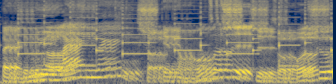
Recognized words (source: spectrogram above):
本节目由 Lightning Lightning 手电筒工作室制作播出。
